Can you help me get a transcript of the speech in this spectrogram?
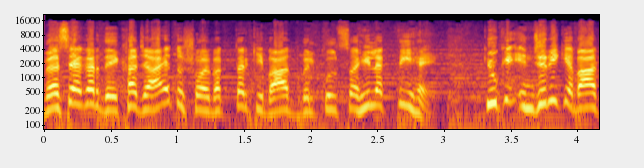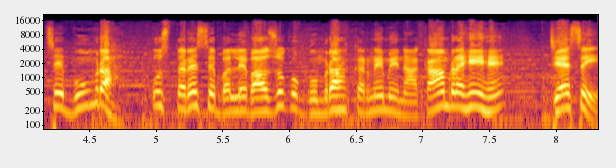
वैसे अगर देखा जाए तो शोएब अख्तर की बात बिल्कुल सही लगती है, क्योंकि इंजरी के बाद से बुमराह उस तरह से बल्लेबाजों को गुमराह करने में नाकाम रहे हैं, जैसे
